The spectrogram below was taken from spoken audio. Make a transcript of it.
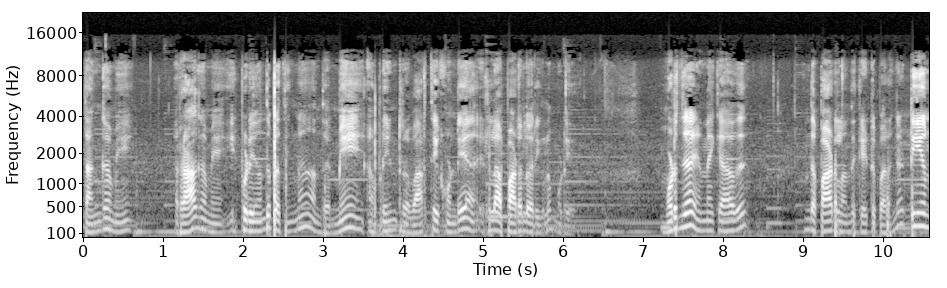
தங்கமே ராகமே. இப்படி வந்து பார்த்திங்கன்னா அந்த மே அப்படின்ற வார்த்தை கொண்டே எல்லா பாடல் வரிகளும் முடியுது முடிஞ்சால் என்னைக்காவது இந்த பாடல் வந்து கேட்டு பாருங்கள் டி. எம்.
